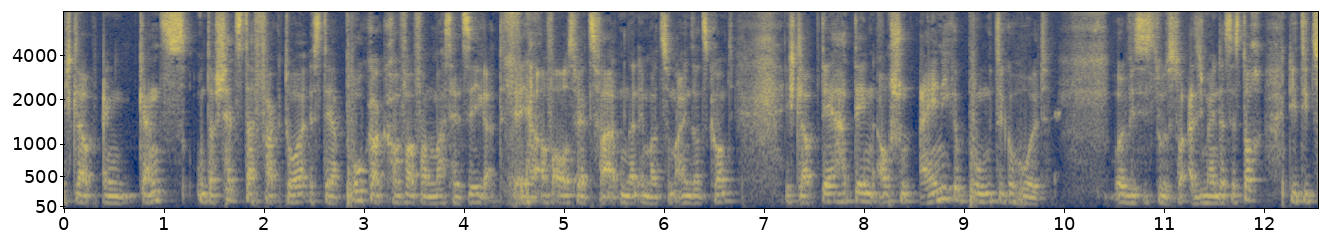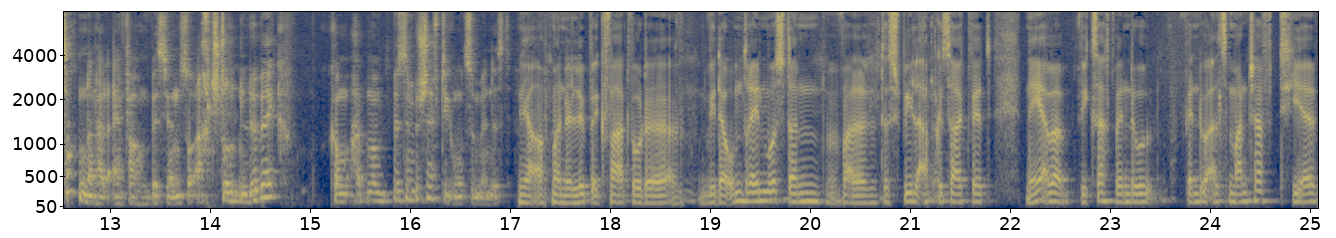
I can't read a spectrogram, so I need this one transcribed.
Ich glaube, ein ganz unterschätzter Faktor ist der Pokerkoffer von Marcel Segert, der ja auf Auswärtsfahrten dann immer zum Einsatz kommt. Ich glaube, der hat denen auch schon einige Punkte geholt. Oder wie siehst du das? Also ich meine, das ist doch, die, die zocken dann halt einfach ein bisschen. So acht Stunden Lübeck, komm, hat man ein bisschen Beschäftigung zumindest. Ja, auch mal eine Lübeck-Fahrt, wo du wieder umdrehen musst, dann, weil das Spiel abgesagt wird. Nee, aber wie gesagt, wenn du, wenn du als Mannschaft hier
